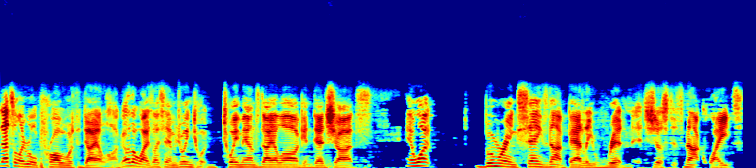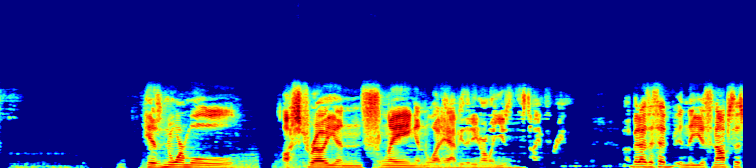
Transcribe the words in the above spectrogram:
that's the only real problem with the dialogue. Otherwise, I say I'm enjoying to- Toyman's dialogue and Deadshots, and what Boomerang's saying is not badly written. It's just it's not quite his normal Australian slang and what have you that he normally uses this time frame. Uh, but as I said in the synopsis,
